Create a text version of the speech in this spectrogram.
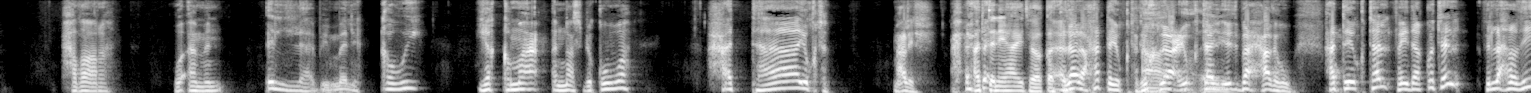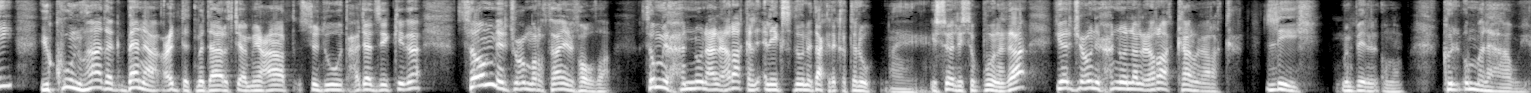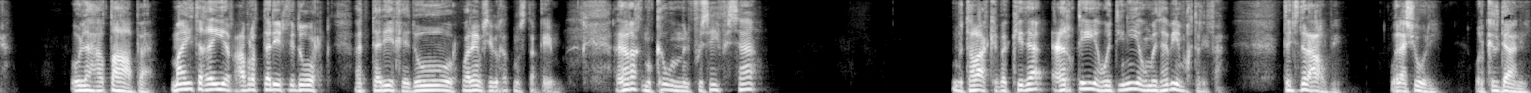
حضارة وأمن إلا بملك قوي يقمع الناس بقوة حتى يقتل معلش حتى نهايته قتل لا لا حتى يقتل يخلع آه، يقتل أي. يذبح هذا هو. حتى يقتل فإذا قتل في اللحظة ذي يكون هذا بنى عدة مدارس جامعات سدود حاجات زي كذا ثم يرجعون مرة ثانية للفوضى. ثم يحنون على العراق اللي يقصدون ذاك اللي قتلوه. اي يس- اللي يسبونه ذا يرجعون يحنون العراق. كانوا العراق. ليش؟ من بين الأمم. كل أمة لها هوية ولها طابع. ما يتغير عبر التاريخ يدور. التاريخ يدور ولا يمشي بخط مستقيم. العراق مكون من فسيفساء متراكبة كذا عرقية ودينية ومذهبية مختلفة. تجد العربي والأشوري والكلداني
